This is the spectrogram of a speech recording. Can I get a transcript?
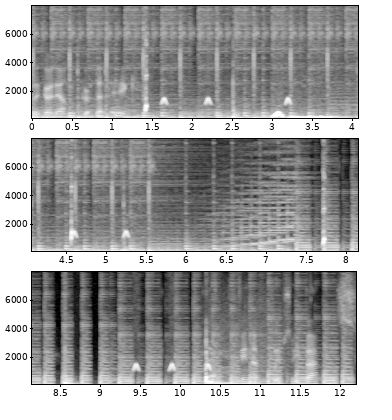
Let's go down and grab that egg. Me backwards.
